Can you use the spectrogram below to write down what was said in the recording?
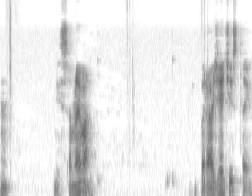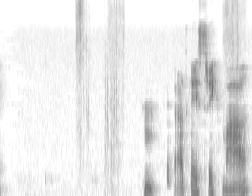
Hm. Nic tam nemá. Vypadá, že je čistý. Krátký střih má.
